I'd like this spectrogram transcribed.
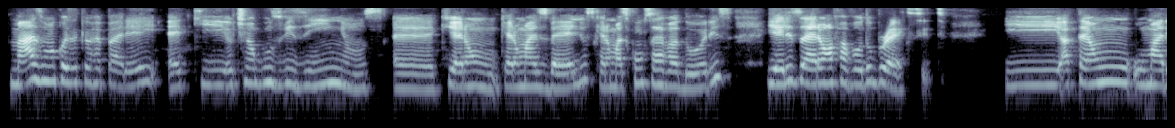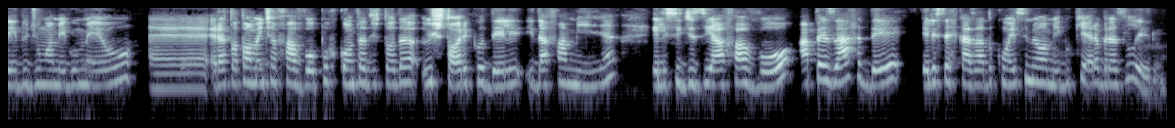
Mas uma coisa que eu reparei é que eu tinha alguns vizinhos é, que, eram, que eram mais velhos, que eram mais conservadores, e eles eram a favor do Brexit. E até um, o marido de um amigo meu é, era totalmente a favor por conta de todo o histórico dele e da família. Ele se dizia a favor, apesar de ele ser casado com esse meu amigo que era brasileiro.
